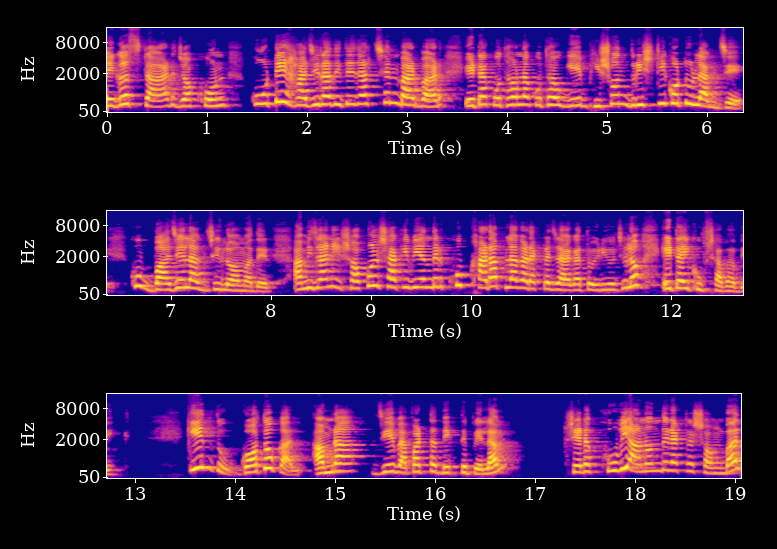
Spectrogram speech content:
মেগাস্টার যখন কোর্টে হাজিরা দিতে যাচ্ছেন বারবার, এটা কোথাও না কোথাও গিয়ে ভীষণ দৃষ্টিকটু লাগছে, খুব বাজে লাগছিল আমাদের। আমি জানি সকল সাকিবিয়ানদের খুব খারাপ লাগার একটা জায়গা তৈরি হয়েছিল, এটাই খুব স্বাভাবিক। কিন্তু গতকাল আমরা যে ব্যাপারটা দেখতে পেলাম সেটা খুবই আনন্দের একটা সংবাদ।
